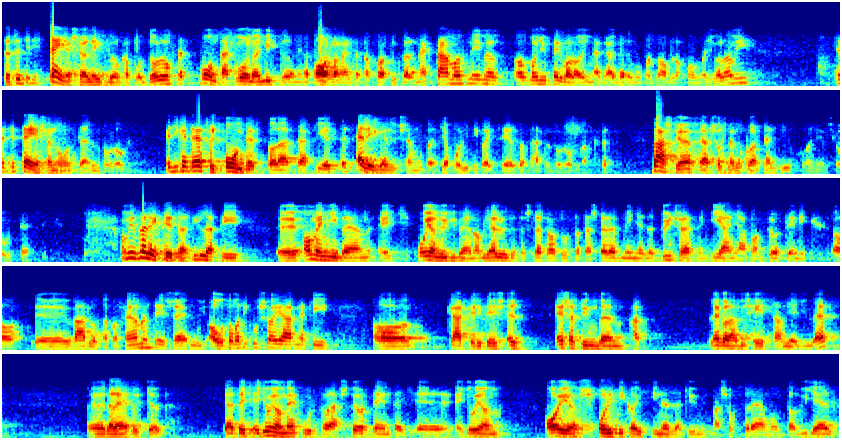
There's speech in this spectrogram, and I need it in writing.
Tehát egy, egy teljesen légből kapott dolog, tehát mondták volna, hogy mit tudom én, a parlamentet akartuk vele megtámadni, mert az mondjuk még valahogy megáll, bedobom az ablakon, vagy valami. Tehát egy teljesen nonsens dolog. Egyiket ez, hogy pont ezt találták ki, ez, ez elég erősen mutatja a politikai célzatát a dolognak. Bástya elvtársat meg akarták gyilkolni, hogyha úgy tetszik. Ami az elégtételt illeti, amennyiben egy olyan ügyben, ami előzetes letartóztatást eredményezett, bűncselekmény hiányában történik a vádlottnak a felmentése, úgy automatikusan jár neki a kártérítés. Ez esetünkben hát legalábbis 7 számjegyű lesz, de lehet, hogy több. Tehát egy, egy olyan meghurcolás történt, egy, egy olyan aljas politikai színezetű, mint már sokszor elmondtam, ügy ez,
